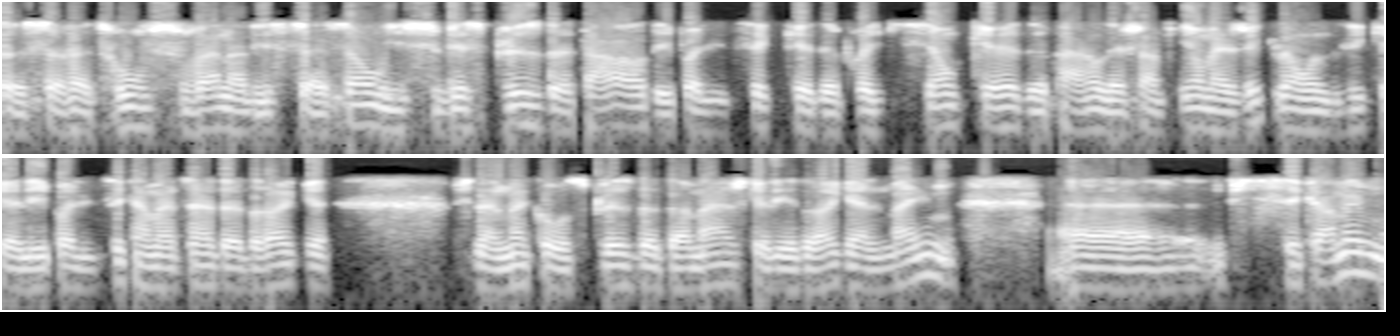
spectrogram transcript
se, se retrouvent souvent dans des situations où ils subissent plus de tort des politiques de prohibition que de par le champignon magique. Là, on dit que les politiques en matière de drogue, finalement, causent plus de dommages que les drogues elles-mêmes. Euh, puis c'est quand même,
